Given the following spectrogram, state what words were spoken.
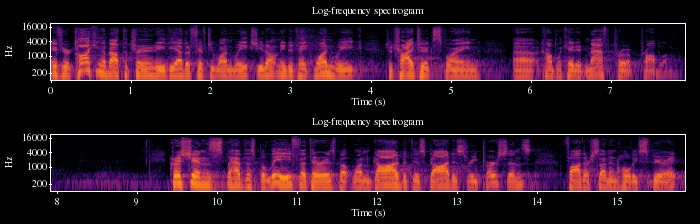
if you're talking about the Trinity the other 51 weeks, you don't need to take one week to try to explain a complicated math pro- problem. Christians have this belief that there is but one God, but this God is three persons Father, Son, and Holy Spirit.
